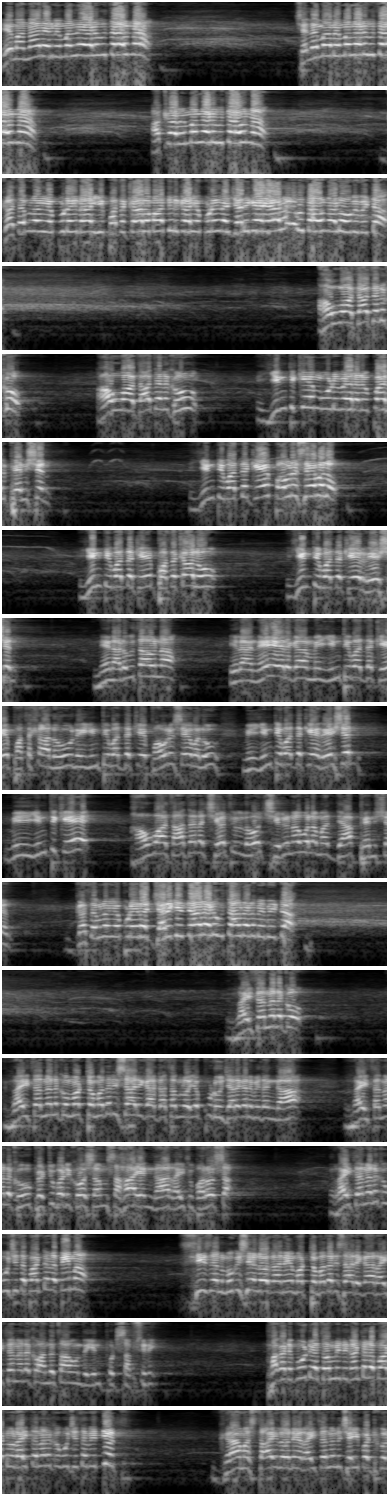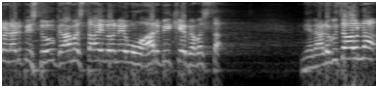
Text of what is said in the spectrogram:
ఏమన్నా నేను మిమ్మల్ని అడుగుతా ఉన్నా. చెల్లెమ్మ మిమ్మల్ని అడుగుతా ఉన్నా. అక్క మిమ్మల్ని అడుగుతా ఉన్నా. గతంలో ఎప్పుడైనా ఈ పథకాల మాదిరిగా ఎప్పుడైనా జరిగాయా అని అడుగుతా ఉన్నాడు ఓ బిడ్డ. అవ్వ తాతలకు అవ్వ తాతలకు ఇంటికే మూడు వేల రూపాయలు పెన్షన్. ఇంటి వద్దకే పౌర సేవలు. ఇంటి వద్దకే పథకాలు. ఇంటి వద్దకే రేషన్. నేను అడుగుతా ఉన్నా. ఇలా నేరుగా మీ ఇంటి వద్దకే పథకాలు నీ ఇంటి వద్దకే పౌర సేవలు మీ ఇంటి వద్దకే రేషన్ మీ ఇంటికే అవ్వ తాతల చేతుల్లో చిరునవ్వుల మధ్య పెన్షన్. గతంలో ఎప్పుడైనా జరిగిందా అని అడుగుతా ఉన్నాడు మీ బిడ్డ. రైతన్నలకు రైతన్నలకు మొట్టమొదటిసారిగా గతంలో ఎప్పుడు జరగని విధంగా రైతన్నలకు పెట్టుబడి కోసం సహాయంగా రైతు భరోసా. రైతన్నలకు ఉచిత పంటల బీమా. సీజన్ ముగిసేలోగానే మొట్టమొదటిసారిగా రైతన్నలకు అందుతా ఉంది ఇన్పుట్ సబ్సిడీ. పగటి పూట తొమ్మిది గంటల పాటు రైతన్నలకు ఉచిత విద్యుత్. గ్రామ స్థాయిలోనే రైతన్నను చేయి పట్టుకొని నడిపిస్తూ గ్రామ స్థాయిలోనే ఓ ఆర్బీకే వ్యవస్థ. నేను అడుగుతా ఉన్నా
